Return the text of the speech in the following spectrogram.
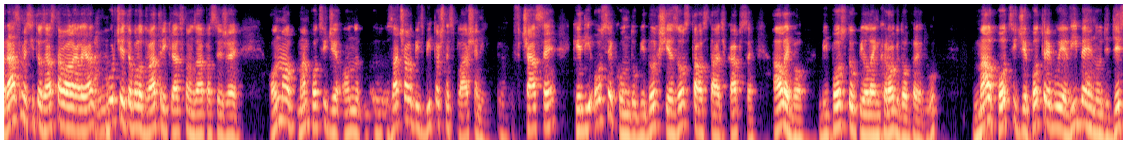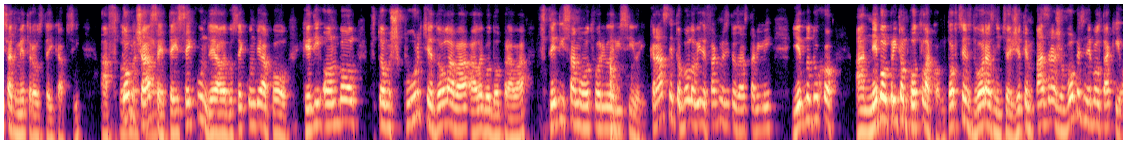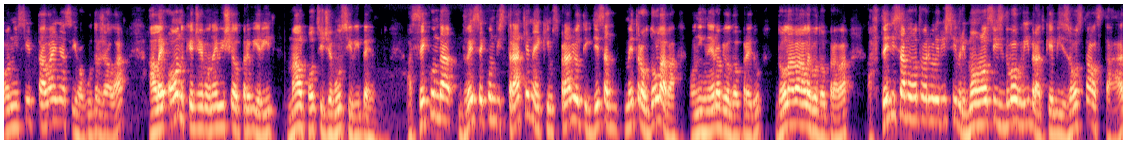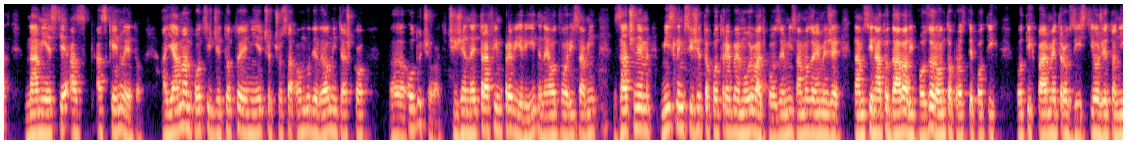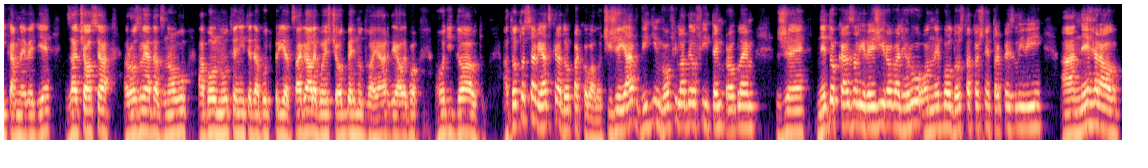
raz sme si to zastávali, ale ja, určite to bolo 2-3 krát v tom zápase, že on mal, mám pocit, že on začal byť zbytočne splášený v čase, kedy o sekundu by dlhšie zostal stáť v kapse, alebo by postúpil len krok dopredu, mal pocit, že potrebuje vybehnúť 10 metrov z tej kapsy a v tom čase, tej sekunde alebo sekunde a pol, kedy on bol v tom špúrte doľava alebo doprava, vtedy sa mu otvorili receivery. Krásne to bolo vidieť, fakt sme si to zastavili. Jednoducho, a nebol pritom pod tlakom. To chcem zdôrazniť, že ten pazraž vôbec nebol taký. On si, tá lajňa si ho udržala, ale on, keďže mu nevyšiel prvý rít, mal pocit, že musí vybehnúť. A sekunda, dve sekundy stratené, kým spravil tých 10 metrov doľava, on ich nerobil dopredu, doľava alebo doprava, a vtedy sa mu otvorili receivery. Mohol si z dvoch vybrať, keby zostal stáť na mieste a, a skenuje to. A ja mám pocit, že toto je niečo, čo sa on bude veľmi ťažko odučovať. Čiže netrafím prvý read, neotvorí sa mi, začnem, myslím si, že to potrebujem urvať po zemi, samozrejme, že tam si na to dávali pozor, on to proste po tých, po tých pár metroch zistil, že to nikam nevedie, začal sa rozhliadať znovu a bol nútený teda buď prijať saga, alebo ešte odbehnúť dva jardy, alebo hodiť do autu. A toto sa viackrát opakovalo. Čiže ja vidím vo Filadelfii ten problém, že nedokázali režírovať hru, on nebol dostatočne trpezlivý a nehral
